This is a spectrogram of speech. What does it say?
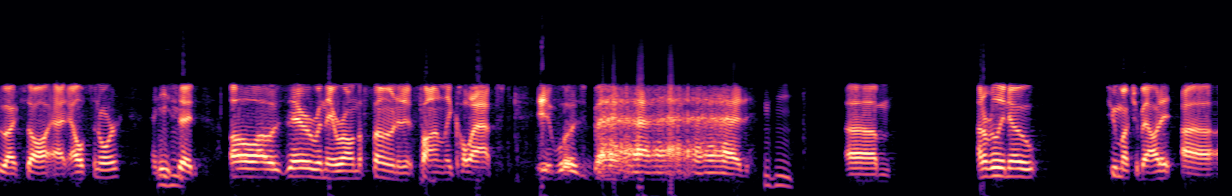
who I saw at Elsinore, and he said, "Oh, I was there when they were on the phone, and it finally collapsed. It was bad." Mhm. Um, I don't really know too much about it, uh,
